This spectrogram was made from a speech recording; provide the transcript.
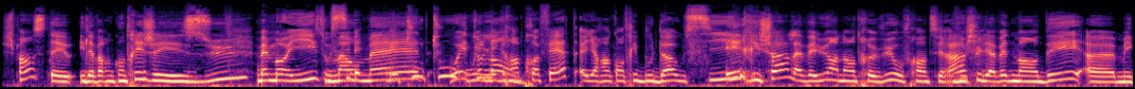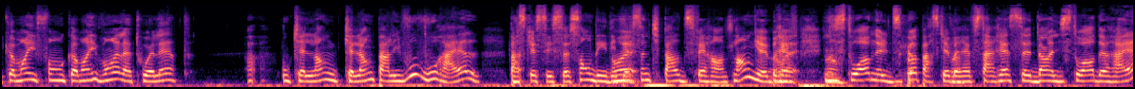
je pense, il avait rencontré Jésus. mais Moïse aussi, mais- Mahomet, mais, tout, tout, oui, oui, tout le les monde. grands prophètes. Euh, Il a rencontré Bouddha aussi. Et Richard l'avait eu en entrevue au franc-tirage, Oui. puis il lui avait demandé, euh, mais comment ils font, comment ils vont à la toilette? Ah, ou quelle langue, quelle langue parlez-vous, vous, Raël? Parce que c'est, ce sont des, des Ouais. personnes qui parlent différentes langues. Bref, Ouais, l'histoire ne le dit pas parce que, bref, ça reste dans l'histoire de Raël.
